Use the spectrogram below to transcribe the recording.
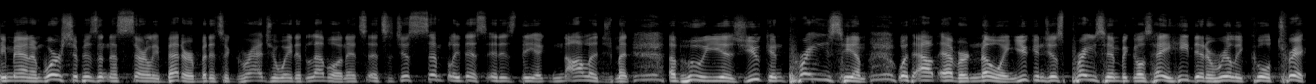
Amen. And worship isn't necessarily better, but it's a graduated level, and it's, it's just simply this it is the acknowledgement of who He is. You can praise Him without ever knowing. You can just praise Him because, hey, He did a really cool trick.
